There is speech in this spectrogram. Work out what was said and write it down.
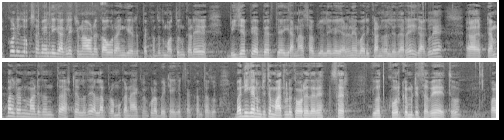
ಚಿಕ್ಕೋಡಿ ಲೋಕಸಭೆಯಲ್ಲಿ ಈಗಾಗಲೇ ಚುನಾವಣೆ ಕಾವು ಹಂಗೆ ಇರತಕ್ಕಂಥದ್ದು. ಮತ್ತೊಂದು ಕಡೆ ಬಿ ಜೆ ಪಿ ಅಭ್ಯರ್ಥಿಯಾಗಿ ಅಣ್ಣಾ ಸಾಹೇಬ್ ಜೊಲ್ಲೆಗೆ ಎರಡನೇ ಬಾರಿ ಕಣದಲ್ಲಿದ್ದಾರೆ. ಈಗಾಗಲೇ ಟೆಂಪಲ್ ರನ್ ಮಾಡಿದಂಥ ಅಷ್ಟೇ ಅಲ್ಲದೆ ಎಲ್ಲ ಪ್ರಮುಖ ನಾಯಕರನ್ನು ಕೂಡ ಭೇಟಿಯಾಗಿರ್ತಕ್ಕಂಥದ್ದು. ಬನ್ನಿ ಈಗ ನಮ್ಮ ಜೊತೆ ಮಾತಾಡೋಕೆ ಅವರಿದ್ದಾರೆ ಸರ್, ಇವತ್ತು ಕೋರ್ ಕಮಿಟಿ ಸಭೆ ಆಯಿತು. ಭಾಳ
